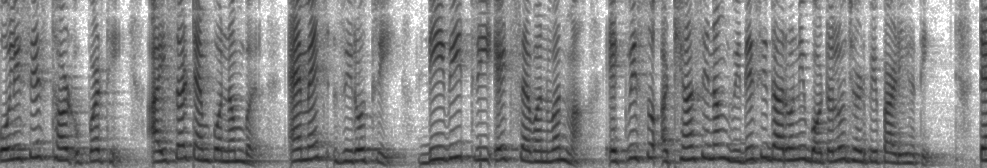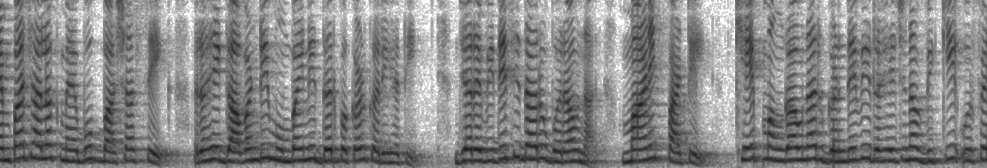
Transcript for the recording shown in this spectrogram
પોલીસે સ્થળ ઉપરથી Eicher tempo number MH zero three DV three eight seven વનમાં એકવીસો અઠ્યાસી નંગ વિદેશી દારૂની બોટલો ઝડપી પાડી હતી. ટેમ્પા ચાલક મહેબૂબ બાશા શેખ રહે ગાવંડી મુંબઈની ધરપકડ કરી હતી. જ્યારે વિદેશી દારૂ ભરાવનાર માણિક પાટીલ ખેપ મંગાવનાર ગણદેવી રહેજના વિક્કી ઉર્ફે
